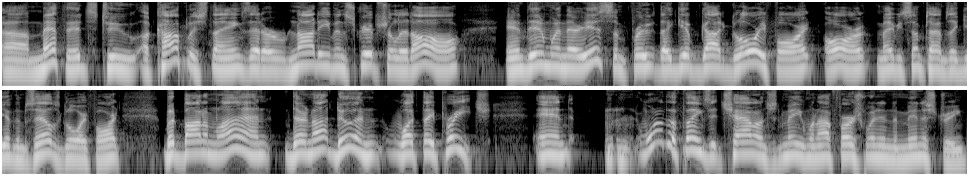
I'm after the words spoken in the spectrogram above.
uh, methods to accomplish things that are not even scriptural at all and then when there is some fruit, they give God glory for it, or maybe sometimes they give themselves glory for it. But bottom line, they're not doing what they preach. And one of the things that challenged me when I first went into ministry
